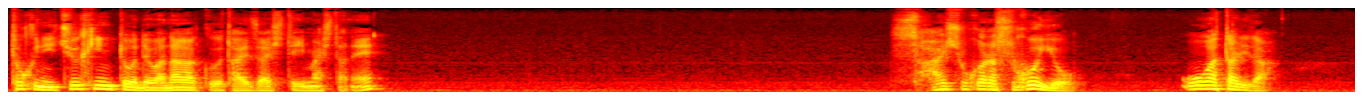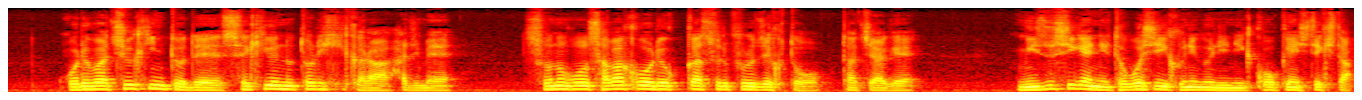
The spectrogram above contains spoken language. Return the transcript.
特に中近東では長く滞在していましたね。最初からすごいよ。大当たりだ。俺は中近東で石油の取引から始め、その後砂漠を緑化するプロジェクトを立ち上げ、水資源に乏しい国々に貢献してきた。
